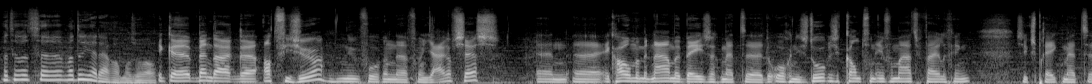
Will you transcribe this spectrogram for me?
Wat, wat, uh, wat doe jij daar allemaal zo op? Ik uh, ben daar uh, adviseur, nu voor een, voor een jaar of zes. En ik hou me met name bezig met de organisatorische kant van informatiebeveiliging. Dus ik spreek met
